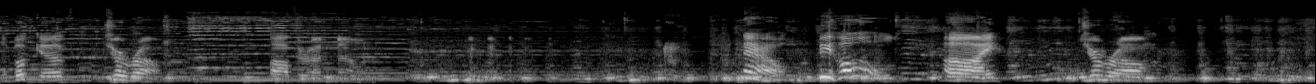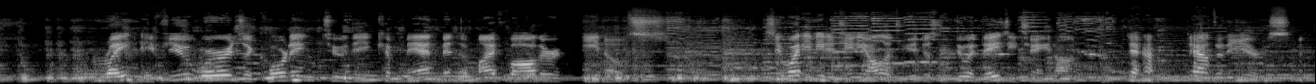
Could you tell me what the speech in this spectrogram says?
The Book of Jarom, author unknown. now, behold, I, Jarom, write a few words according to the commandment of my father Enos. See, why do you need a genealogy? You just do a daisy chain on down down through the years.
